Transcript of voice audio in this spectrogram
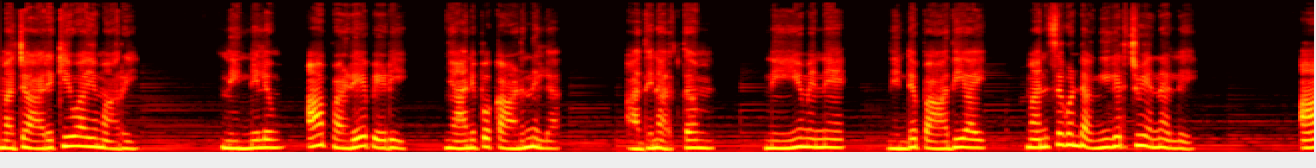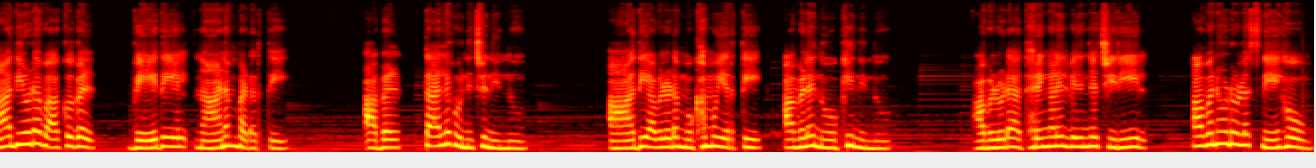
മറ്റാരൊക്കെയോ ആയി മാറി? നിന്നിലും ആ പഴയ പേടി ഞാനിപ്പോ കാണുന്നില്ല. അതിനർത്ഥം നീയും എന്നെ നിന്റെ പാതിയായി മനസ്സുകൊണ്ട് അംഗീകരിച്ചു എന്നല്ലേ? ആദിയുടെ വാക്കുകൾ വേദയിൽ നാണം പടർത്തി. അവൾ തല കുനിച്ചു നിന്നു. ആദി അവളുടെ മുഖമുയർത്തി അവളെ നോക്കി നിന്നു. അവളുടെ അധരങ്ങളിൽ വിരിഞ്ഞ ചിരിയിൽ അവനോടുള്ള സ്നേഹവും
